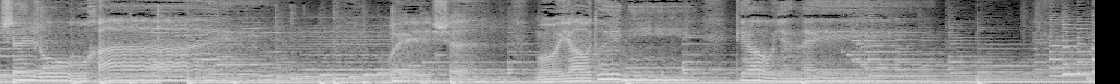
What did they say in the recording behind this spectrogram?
深如海。为什么要对你掉眼泪？你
